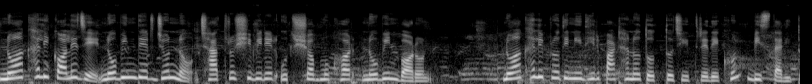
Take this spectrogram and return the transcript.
নোয়াখালী কলেজে নবীনদের জন্য ছাত্র শিবিরের উৎসবমুখর নবীন বরণ। নোয়াখালী প্রতিনিধির পাঠানো তথ্যচিত্রে দেখুন বিস্তারিত।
